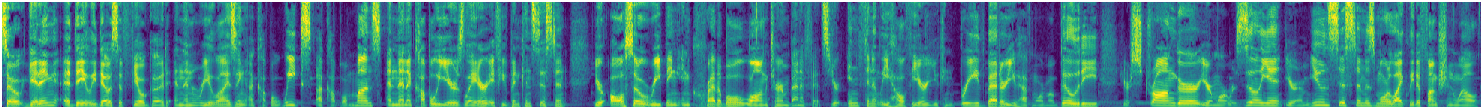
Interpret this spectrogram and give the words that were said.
So, getting a daily dose of feel good and then realizing a couple weeks, a couple months, and then a couple years later, if you've been consistent, you're also reaping incredible long term benefits. You're infinitely healthier. You can breathe better. You have more mobility. You're stronger. You're more resilient. Your immune system is more likely to function well.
